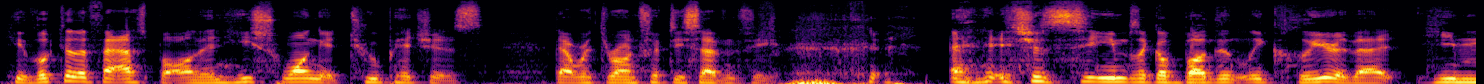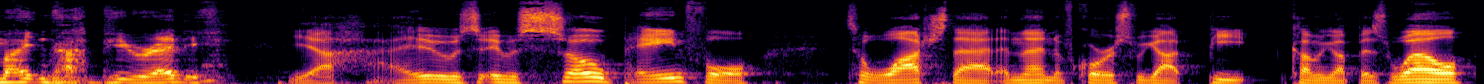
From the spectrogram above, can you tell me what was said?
he looked at the fastball and then he swung at two pitches that were thrown 57 feet. and it just seems like abundantly clear that he might not be ready. Yeah, it was it was so painful to watch that, and then of course we got Pete coming up as well,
